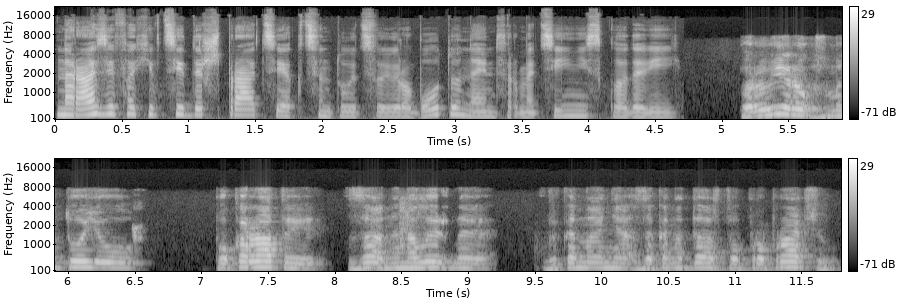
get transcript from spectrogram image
Наразі фахівці держпраці акцентують свою роботу на інформаційній складовій. Перевірок з метою покарати за неналежне виконання законодавства про працю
